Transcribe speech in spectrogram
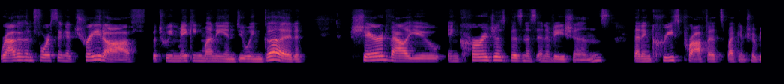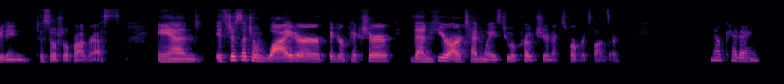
rather than forcing a trade off between making money and doing good, shared value encourages business innovations that increase profits by contributing to social progress. And it's just such a wider, bigger picture than here are 10 ways to approach your next corporate sponsor. No kidding.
